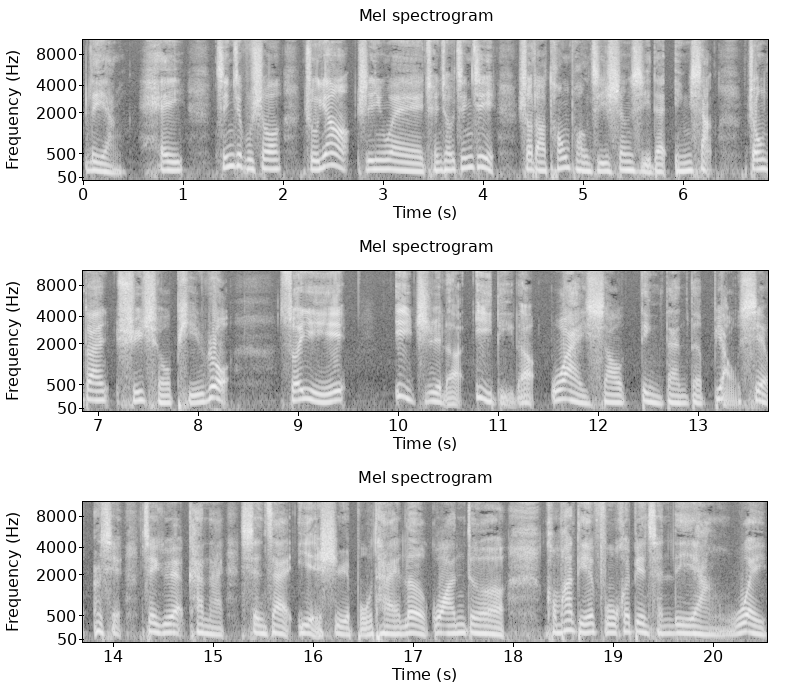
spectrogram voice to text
两黑。经济部说，主要是因为全球经济受到通膨及升息的影响，终端需求疲弱，所以。抑制了、抑制了外销订单的表现，而且这个月看来现在也是不太乐观的，恐怕跌幅会变成两位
